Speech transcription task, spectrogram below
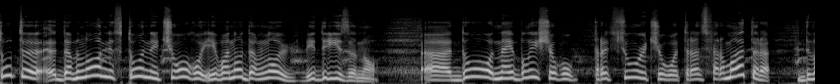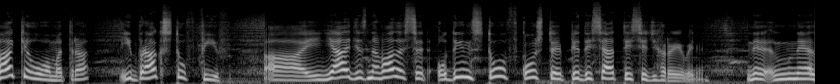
Тут е, давно ніхто нічого, і воно давно відрізано. Е, До найближчого працюючого трансформатора 2 кілометри і брак стовпів. А, Я дізнавалася, один стовп коштує 50 тисяч гривень. Не, не,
